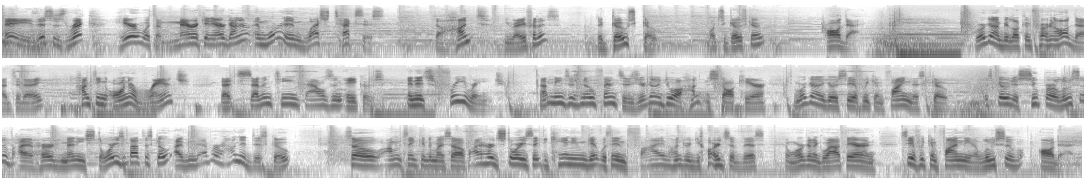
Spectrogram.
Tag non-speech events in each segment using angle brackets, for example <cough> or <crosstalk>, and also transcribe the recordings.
Hey, this is Rick here with American Air Gunner, and we're in West Texas to hunt. You ready for this? The ghost goat. What's a ghost goat? Aoudad. We're going to be looking for an aoudad today, hunting on a ranch that's 17,000 acres, and it's free range. That means there's no fences. You're going to do a hunting stalk here, and we're going to go see if we can find this goat. This goat is super elusive. I have heard many stories about this goat. I've never hunted this goat. So I'm thinking to myself, I heard stories that you can't even get within 500 <laughs> yards of this. And we're gonna go out there and see if we can find the elusive aoudad.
